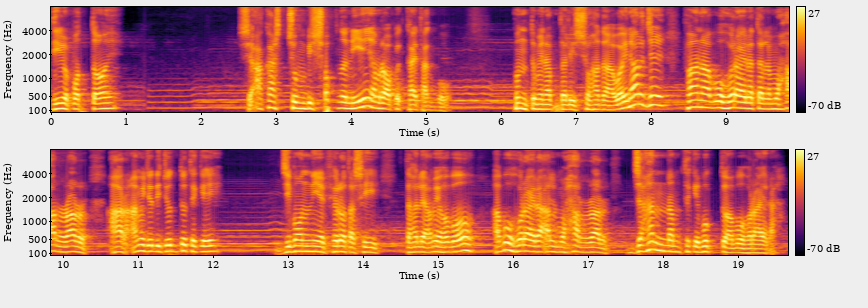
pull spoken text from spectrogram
দৃঢ়পত্যয় সে আকাশচুম্বী স্বপ্ন নিয়ে আমরা অপেক্ষায় থাকব। কুন্তমিন আবদালি সোহাদা ওয়াইনার যে ফান আবু হরাইরাতাল মহার আর আমি যদি যুদ্ধ থেকে জীবন নিয়ে ফেরত আসি, তাহলে আমি হব আবু হরায়রা আল মহার্রার জাহান্নাম থেকে মুক্ত আবু হরায়রা।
